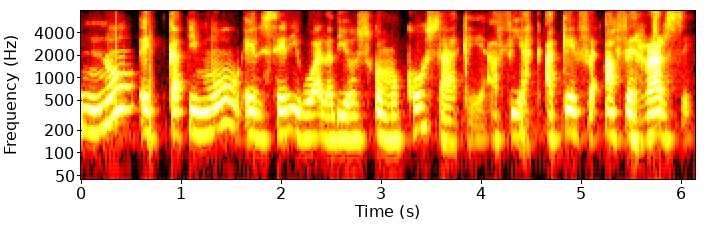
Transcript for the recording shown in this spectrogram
no escatimó el ser igual a Dios como cosa a que, aferrarse,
